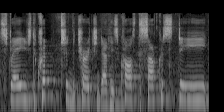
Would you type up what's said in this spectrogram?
strange, the crypt in the church and in Dennehy's Cross, the sacristy,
